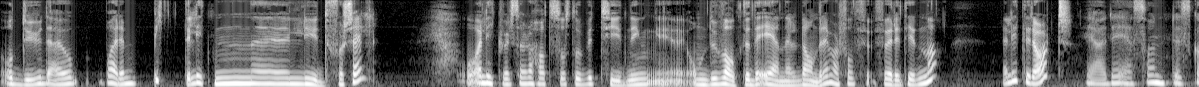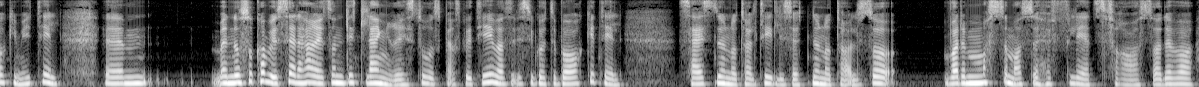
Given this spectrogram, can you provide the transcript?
og du, det er jo bare en bitte liten uh, lydforskjell. Og allikevel så har det hatt så stor betydning uh, om du valgte det ene eller det andre, i hvert fall før i tiden da. Det er litt rart. Ja, det er sånn. Det skal ikke mye til. Um, men også kan vi jo se det her i et sånn litt lengre historisk perspektiv. altså Hvis vi går tilbake til 1600-tall, tidlig 1700-tall, så var det masse, masse høflighetsfraser. Det var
